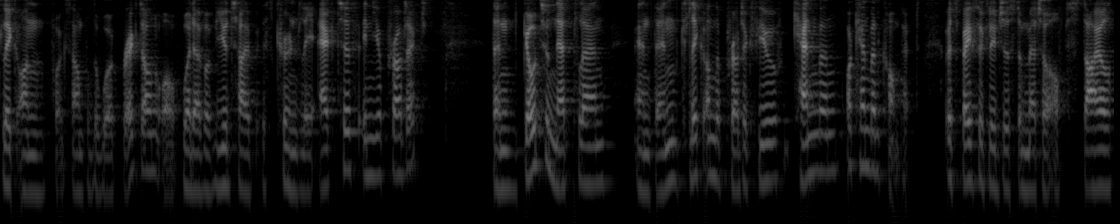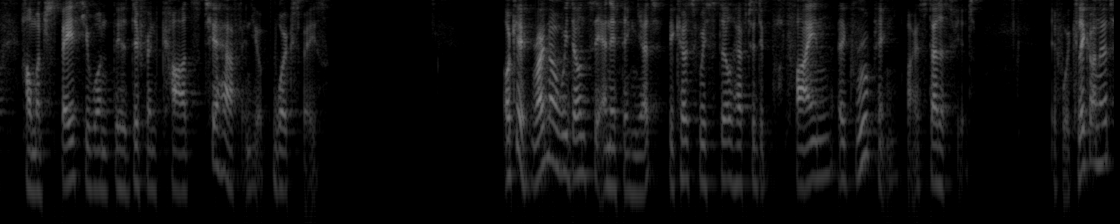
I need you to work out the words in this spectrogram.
click on, for example, the work breakdown or whatever view type is currently active in your project. Then go to NetPlan and then click on the project view Kanban or Kanban Compact. It's basically just a matter of style, how much space you want the different cards to have in your workspace. Okay, right now we don't see anything yet because we still have to define a grouping by a status field. If we click on it,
